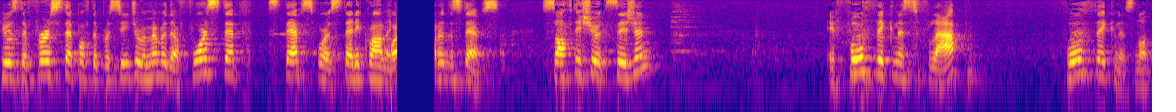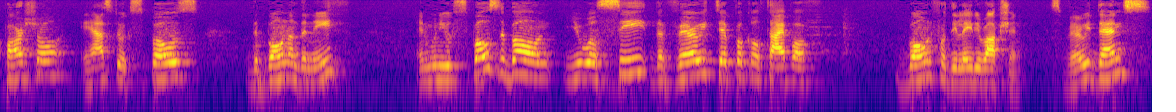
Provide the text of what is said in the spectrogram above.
Here's the first step of the procedure. Remember, there are four step, steps for a aesthetic crowning. What are the steps? Soft tissue excision, a full thickness flap, full thickness, not partial. It has to expose the bone underneath. And when you expose the bone, you will see the very typical type of bone for delayed eruption. It's very dense.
